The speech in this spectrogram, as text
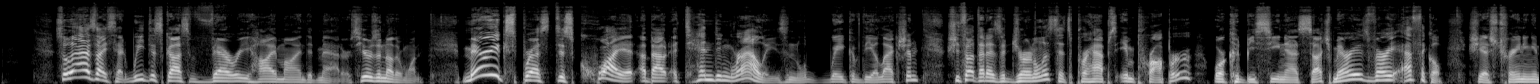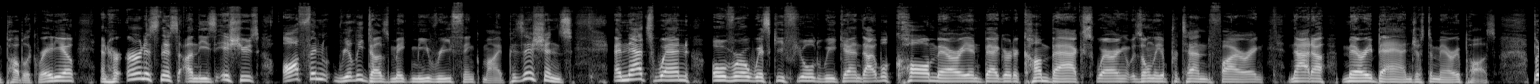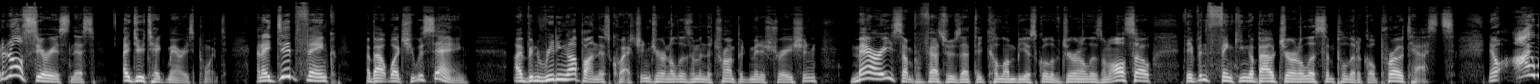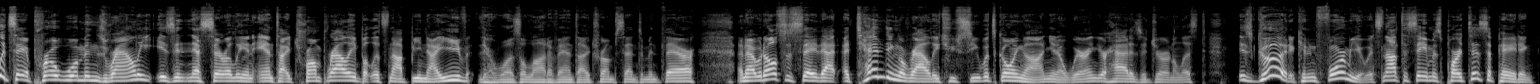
So, as I said, we discuss very high minded matters. Here's another one. Mary expressed disquiet about attending rallies in the wake of the election. She thought that as a journalist, it's perhaps improper or could be seen as such. Mary is very ethical. She has training in public radio, and her earnestness on these issues often really does make me rethink my positions. And that's when, over a whiskey fueled weekend, I will call Mary and beg her to come back, swearing it was only a pretend firing, not a Mary ban, just a Mary pause. But in all seriousness, I do take Mary's point. And I did think about what she was saying. I've been reading up on this question, journalism in the Trump administration. Mary, some professors at the Columbia School of Journalism also, they've been thinking about journalists and political protests. Now, I would say a pro woman's rally isn't necessarily an anti Trump rally, but let's not be naive. There was a lot of anti Trump sentiment there. And I would also say that attending a rally to see what's going on, you know, wearing your hat as a journalist, is good. It can inform you. It's not the same as participating.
